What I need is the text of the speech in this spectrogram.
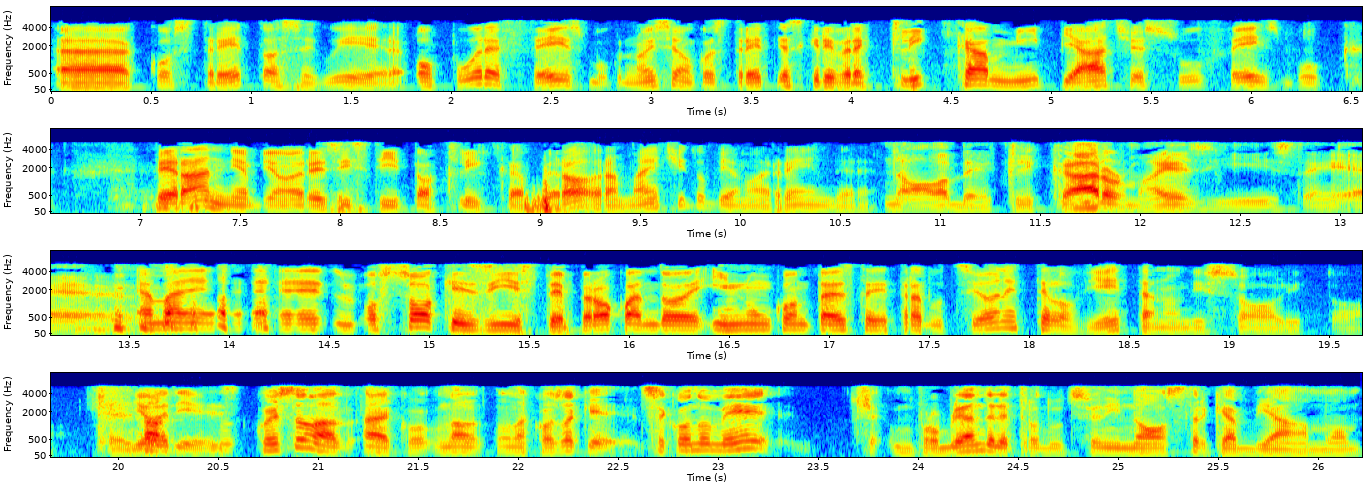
eh, costretto a seguire, oppure Facebook, noi siamo costretti a scrivere clicca mi piace su Facebook. Per anni abbiamo resistito a clicca, però oramai ci dobbiamo arrendere. No, vabbè, cliccare ormai esiste. è- Eh, ma eh, eh, lo so che esiste, però quando è in un contesto di traduzione te lo vietano di solito. Cioè, io No, di- Questa è una, ecco, una, una cosa che secondo me c'è un problema delle traduzioni nostre che abbiamo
